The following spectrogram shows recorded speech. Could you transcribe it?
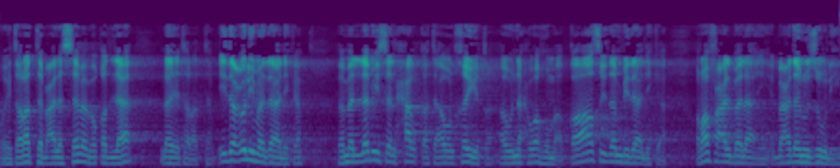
ويترتب على السبب وقد لا لا يترتب. إذا علم ذلك فمن لبس الحلقة أو الخيط أو نحوهما قاصدا بذلك رفع البلاء بعد نزوله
